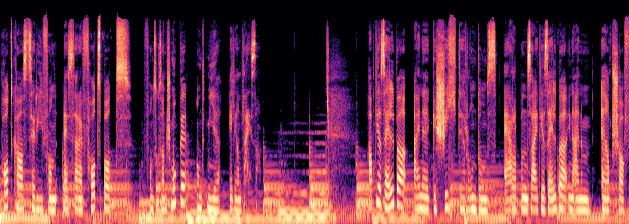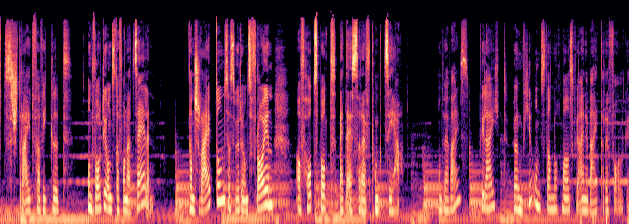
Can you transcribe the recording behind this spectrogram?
Podcast-Serie von SRF Hotspot von Susanne Schmucke und mir, Elian Leiser. Habt ihr selber eine Geschichte rund ums Erben? Seid ihr selber in einem Erbschaftsstreit verwickelt? Und wollt ihr uns davon erzählen? Dann schreibt uns, es würde uns freuen, auf hotspot.srf.ch. Und wer weiß, vielleicht hören wir uns dann nochmals für eine weitere Folge.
